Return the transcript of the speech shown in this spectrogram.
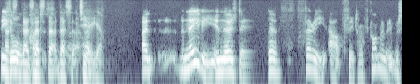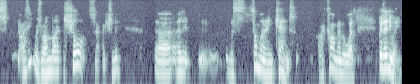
These That's are all that's that's hunters. that, that's Uh, T eight. Yeah. and the Navy in those days, they're outfit. I can't remember. It was, I think, it was run by Shorts actually, uh, and it, it was somewhere in Kent. I can't remember where, but anyway,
